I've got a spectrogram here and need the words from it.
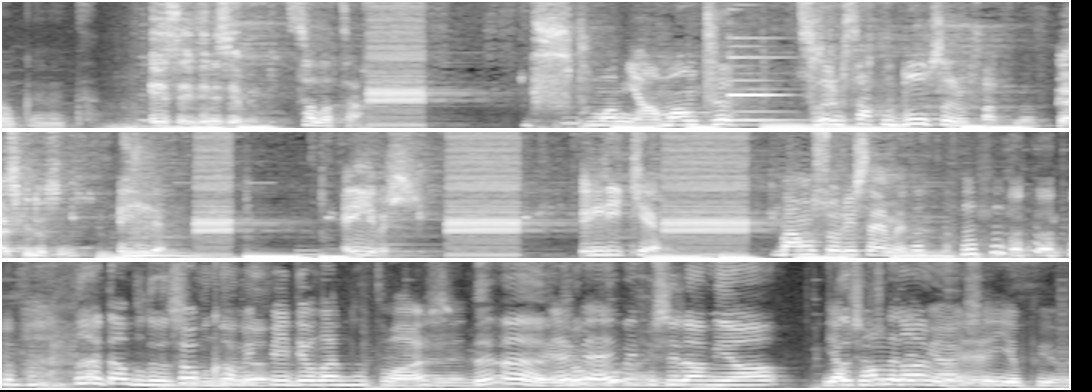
Çok evet. En sevdiğiniz yemek? Salata. Üf, tamam ya mantı. Sarımsaklı, bol sarımsaklı. Kaç kilosunuz? 50. 51. 52. Ben bu soruyu sevmedim. Nereden buluyorsun Çok bunları? komik videolarınız var. Değil mi? Evet. Çok komik bir İrem ya. Bu da da çocuklar demiyor mı? her şeyi yapıyor.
